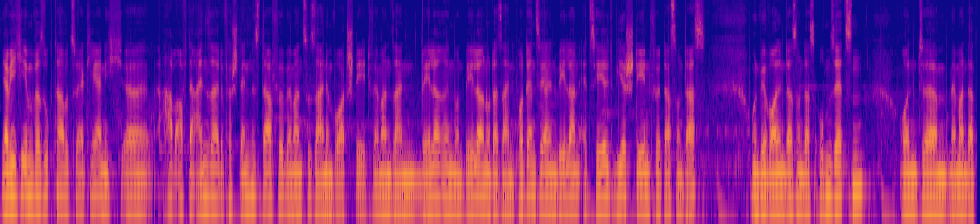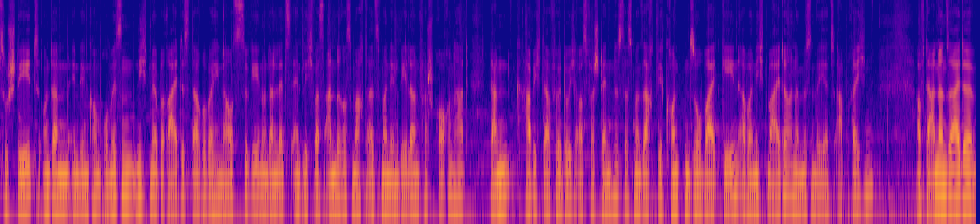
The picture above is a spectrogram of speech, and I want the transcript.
Ja, wie ich eben versucht habe zu erklären, ich äh, habe auf der einen Seite Verständnis dafür, wenn man zu seinem Wort steht, wenn man seinen Wählerinnen und Wählern oder seinen potenziellen Wählern erzählt, wir stehen für das und das und wir wollen das und das umsetzen und ähm, wenn man dazu steht und dann in den Kompromissen nicht mehr bereit ist, darüber hinauszugehen und dann letztendlich was anderes macht, als man den Wählern versprochen hat, dann habe ich dafür durchaus Verständnis, dass man sagt, wir konnten so weit gehen, aber nicht weiter und dann müssen wir jetzt abbrechen. Auf der anderen Seite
